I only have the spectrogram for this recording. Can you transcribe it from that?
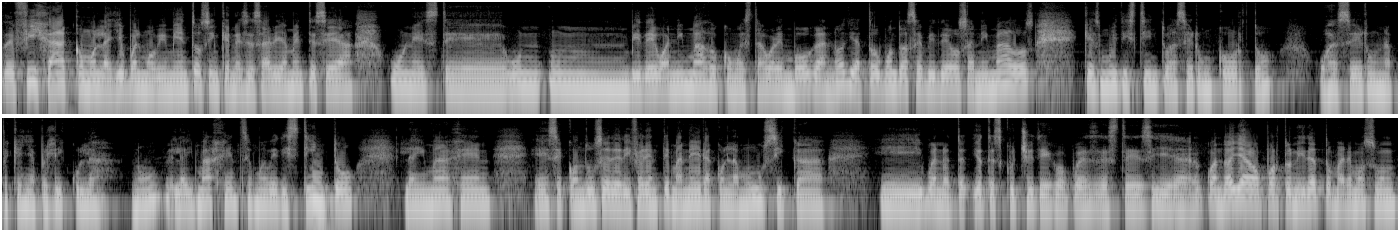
de fija, cómo la llevo al movimiento sin que necesariamente sea un, este, un, un video animado como está ahora en boga, ¿no? Ya todo el mundo hace videos animados, que es muy distinto a hacer un corto o hacer una pequeña película. ¿No? La imagen se mueve distinto, la imagen eh, se conduce de diferente manera con la música, y bueno, yo te escucho y digo, pues este sí, eh, cuando haya oportunidad tomaremos un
